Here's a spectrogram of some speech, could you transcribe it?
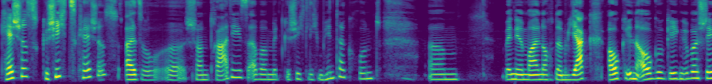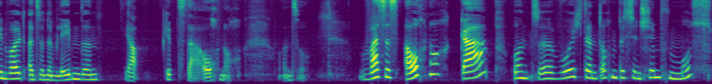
Caches, Geschichtscaches, also äh, schon Tradis, aber mit geschichtlichem Hintergrund. Ähm, wenn ihr mal noch einem Jack Aug in Auge gegenüberstehen wollt, also einem Lebenden, ja, gibt's da auch noch und so. Was es auch noch gab und äh, wo ich dann doch ein bisschen schimpfen muss.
